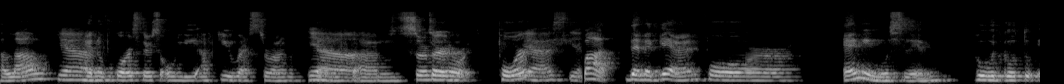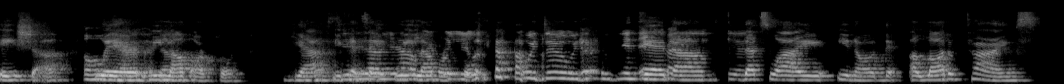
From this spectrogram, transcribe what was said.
halal. Yeah. And of course, there's only a few restaurants Yeah. that um Serve serve pork. pork. Yes. Yeah. But then again, for any Muslim who would go to Asia, Oh, where yeah, we yeah. love our pork. Yeah, Yes, you can yeah, say yeah, we we love our really pork. we do. We do. In And, um, yes. That's why, you know, the, a lot of times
